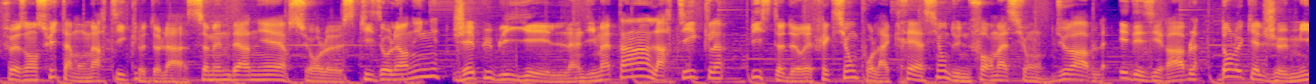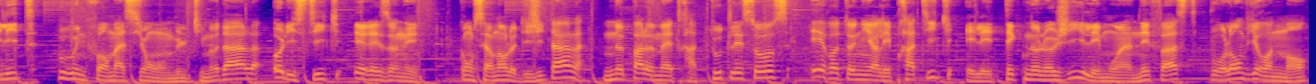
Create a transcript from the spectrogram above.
Faisant suite à mon article de la semaine dernière sur le schizo-learning, j'ai publié lundi matin l'article Piste de réflexion pour la création d'une formation durable et désirable dans lequel je milite pour une formation multimodale, holistique et raisonnée. Concernant le digital, ne pas le mettre à toutes les sauces et retenir les pratiques et les technologies les moins néfastes pour l'environnement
